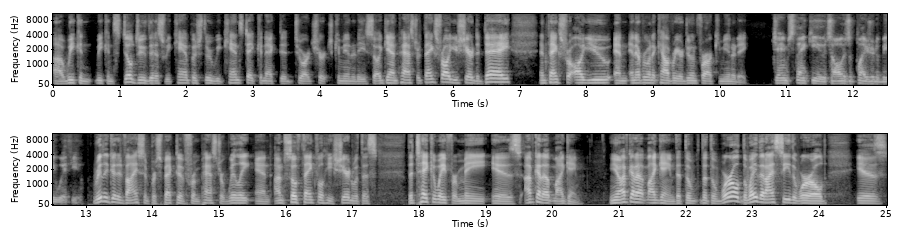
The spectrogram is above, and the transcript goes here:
uh, we can we can still do this. We can push through. We can stay connected to our church community. So again, Pastor, thanks for all you shared today, and thanks for all you and, and everyone at Calvary are doing for our community. James, thank you. It's always a pleasure to be with you. Really good advice and perspective from Pastor Willie, and I'm so thankful he shared with us. The takeaway for me is I've got to up my game. You know, I've got to up my game that the that the world, the way that I see the world, is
